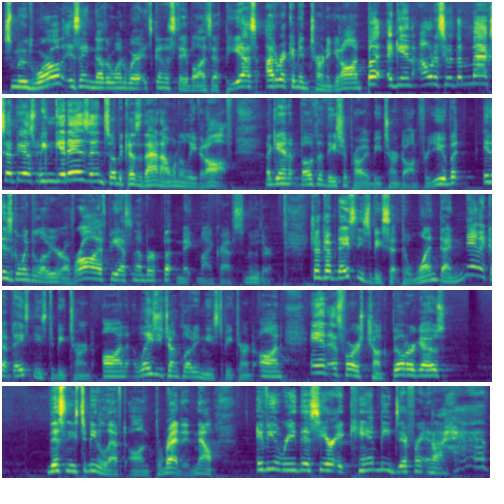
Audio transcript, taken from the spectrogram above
Smooth World is another one where it's going to stabilize FPS. I'd recommend turning it on, but again, I want to see what the max FPS we can get is, and so because of that, I want to leave it off. Again, both of these should probably be turned on for you, but it is going to lower your overall FPS number, but make Minecraft smoother. Chunk updates needs to be set to 1, dynamic updates needs to be turned on, lazy chunk loading needs to be turned on, and as far as chunk builder goes, this needs to be left on threaded. Now, if you read this here, it can be different, and I have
